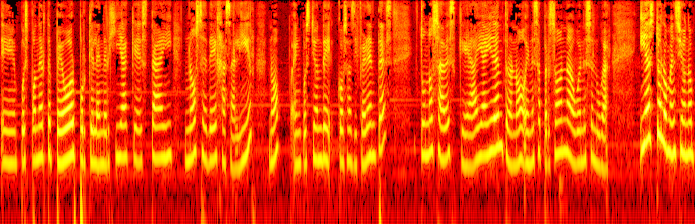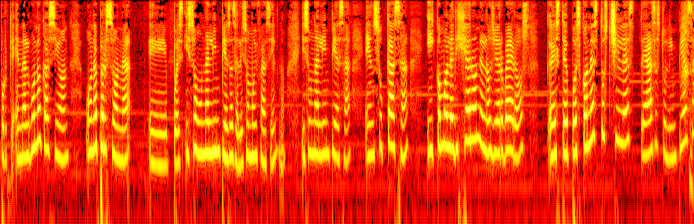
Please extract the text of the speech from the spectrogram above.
eh, pues ponerte peor porque la energía que está ahí no se deja salir no en cuestión de cosas diferentes tú no sabes qué hay ahí dentro no en esa persona o en ese lugar y esto lo menciono porque en alguna ocasión una persona eh, pues hizo una limpieza, se le hizo muy fácil, ¿no? Hizo una limpieza en su casa y como le dijeron en los hierberos, este, pues con estos chiles te haces tu limpieza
